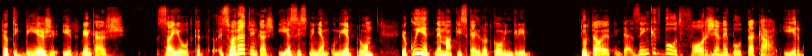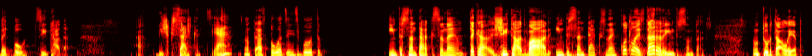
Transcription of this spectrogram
tev tik bieži ir vienkārši sajūta, ka es varētu vienkārši iesist viņam un iet prom, jo klienti nemāk izskaidrot, ko viņi grib. Tur tā lieta. Zini, kas būtu forši, ja nebūtu tā kā ir, bet būtu citādāk. Viņš ir sarkans, ja? un tās podziņas būtu interesantākas. Tā kā šī tāda vārda, interesantāks. Ne? Ko lai es daru arī interesantāks? Un tur tā lieta,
